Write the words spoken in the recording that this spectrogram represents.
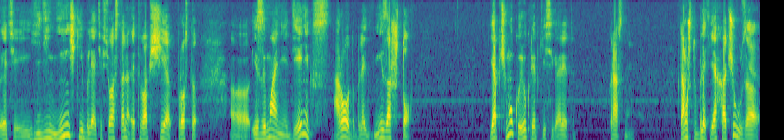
эти единички, блядь, и все остальное. Это вообще просто э, изымание денег с народа, блядь, ни за что. Я почему курю крепкие сигареты? Красные. Потому что, блядь, я хочу за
